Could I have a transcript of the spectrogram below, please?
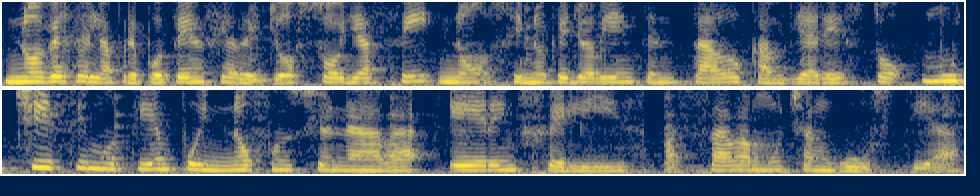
no desde la prepotencia de yo soy así, no, sino que yo había intentado cambiar esto muchísimo tiempo y no funcionaba, era infeliz, pasaba mucha angustia.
